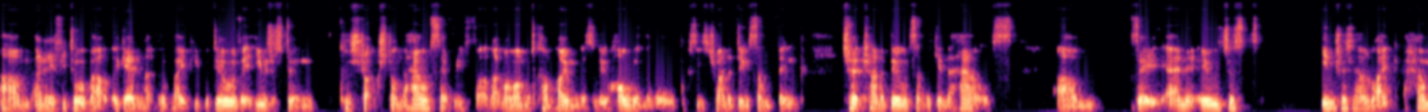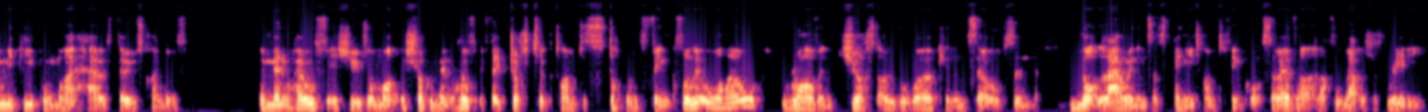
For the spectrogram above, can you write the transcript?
Um, and if you talk about again like the way people deal with it, he was just doing construction on the house every. Like my mum would come home and there's a new hole in the wall because he's trying to do something, trying to build something in the house. Um, so and it, it was just interesting how like how many people might have those kind of mental health issues or might struggle with mental health if they just took time to stop and think for a little while rather than just overworking themselves and not allowing themselves any time to think whatsoever. And I thought that was just really,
